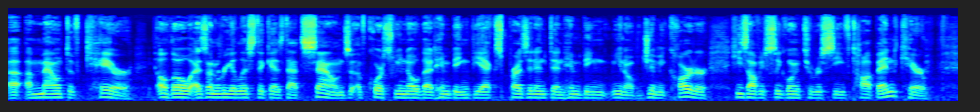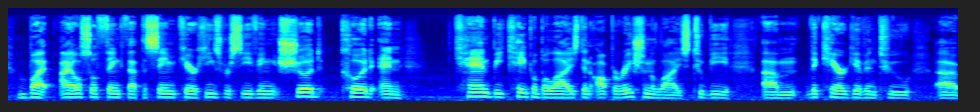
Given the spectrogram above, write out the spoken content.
uh, amount of care. Although, as unrealistic as that sounds, of course, we know that him being the ex president and him being, you know, Jimmy Carter, he's obviously going to receive top end care. But I also think that the same care he's receiving should, could, and can be capabilized and operationalized to be um, the care given to uh,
